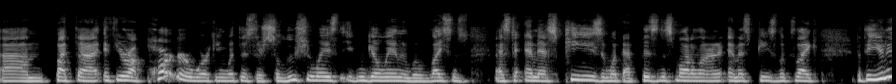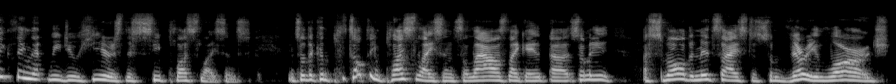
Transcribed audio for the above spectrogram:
Um, but uh, if you're a partner working with us, there's solution ways that you can go in and we'll license as to MSPs and what that business model on MSPs looks like. But the unique thing that we do here is this C plus license. And so the consulting plus license allows like a uh, somebody a small to mid-sized to some very large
